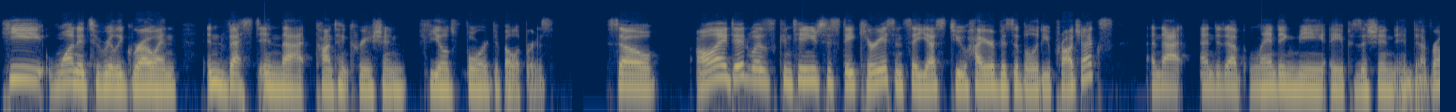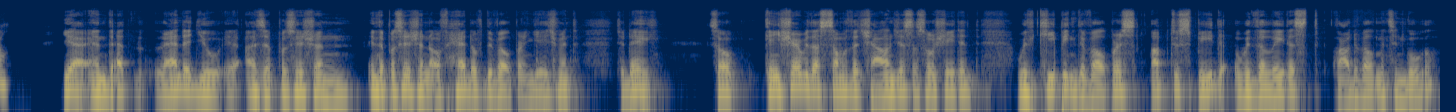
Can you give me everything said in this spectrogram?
He wanted to really grow and invest in that content creation field for developers. So all I did was continue to stay curious and say yes to higher visibility projects. And that ended up landing me a position in DevRel. Yeah, and that landed you eh, as a position in the position of head of developer engagement today. So, can you share with us some of the challenges associated with keeping developers up to speed with the latest cloud developments in Google?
